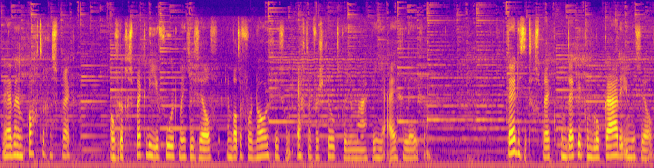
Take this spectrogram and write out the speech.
We hebben een prachtig gesprek over de gesprekken die je voert met jezelf en wat er voor nodig is om echt een verschil te kunnen maken in je eigen leven. Tijdens dit gesprek ontdek ik een blokkade in mezelf,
